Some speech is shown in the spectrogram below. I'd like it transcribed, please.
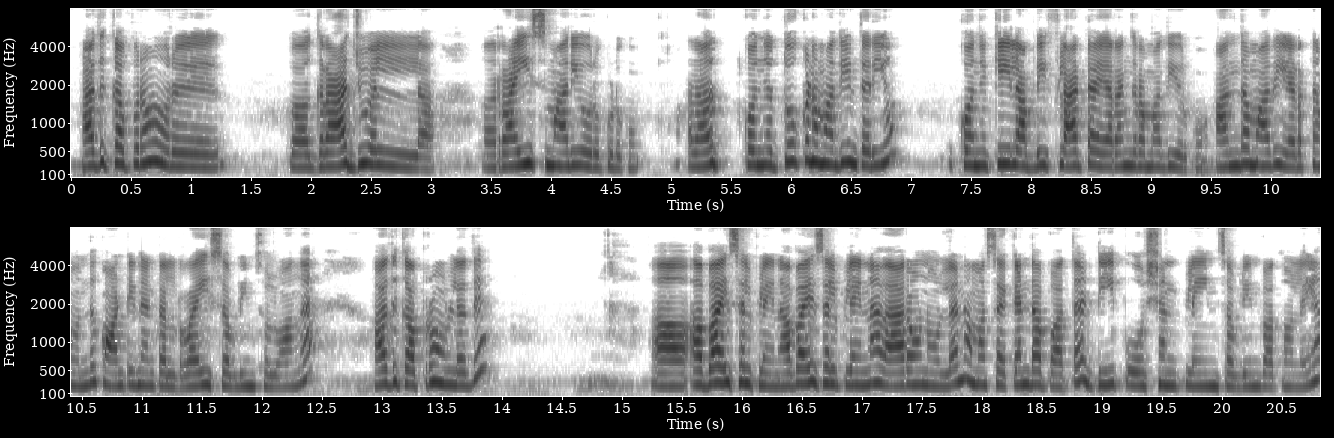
அதுக்கப்புறம் ஒரு இப்போ கிராஜுவல் ரைஸ் மாதிரி ஒரு கொடுக்கும். அதாவது கொஞ்சம் தூக்கின மாதிரியும் தெரியும் கொஞ்சம் கீழே அப்படியே ஃப்ளாட்டாக இறங்குற மாதிரி இருக்கும். அந்த மாதிரி இடத்த வந்து காண்டினென்டல் ரைஸ் அப்படின்னு சொல்லுவாங்க. அதுக்கப்புறம் உள்ளது அபாய்சல் பிளெயின் அபாய்சல் பிளெயின்னா வேற ஒன்றும் இல்லை. நம்ம செகண்டாக பார்த்தா டீப் ஓஷன் பிளெயின்ஸ் அப்படின்னு பார்த்தோம் இல்லையா?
